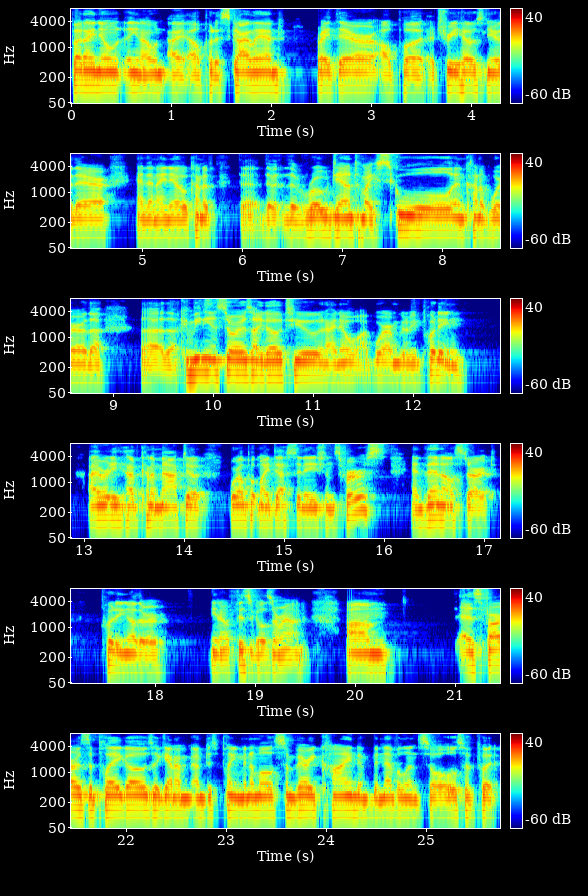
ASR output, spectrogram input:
But I know you know I, I'll put a Skyland right there. I'll put a treehouse near there, and then I know kind of the, the the road down to my school and kind of where the the, the convenience stores I go to, and I know where I'm going to be putting. I already have kind of mapped out where I'll put my destinations first, and then I'll start putting other you know physicals around. Um, as far as the play goes, again, I'm, I'm just playing minimal. Some very kind and benevolent souls have put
